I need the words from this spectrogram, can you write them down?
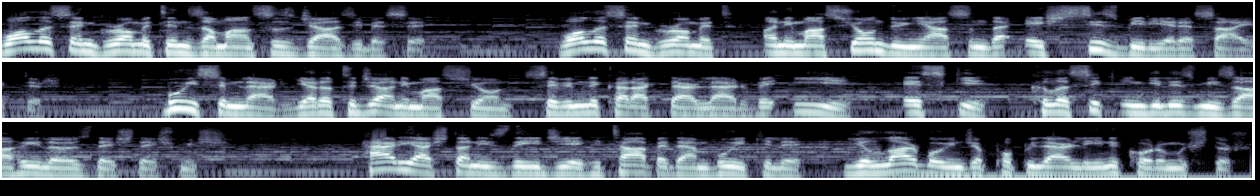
Wallace and Gromit'in zamansız cazibesi. Wallace and Gromit, animasyon dünyasında eşsiz bir yere sahiptir. Bu isimler, yaratıcı animasyon, sevimli karakterler ve iyi, eski, klasik İngiliz mizahıyla özdeşleşmiş. Her yaştan izleyiciye hitap eden bu ikili, yıllar boyunca popülerliğini korumuştur.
